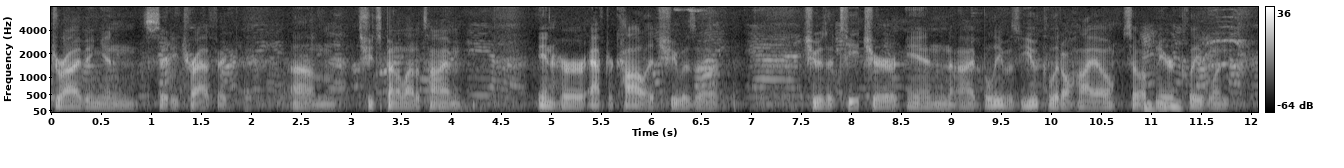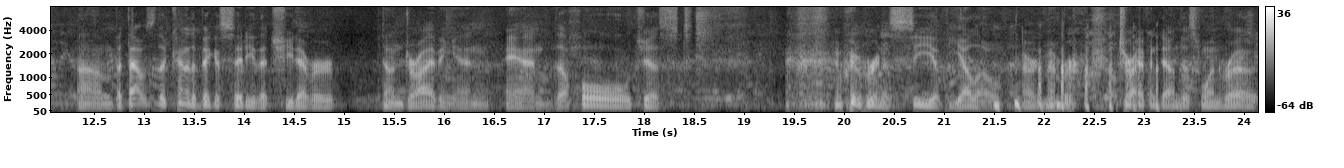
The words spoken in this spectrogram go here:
driving in city traffic. Um, she'd spent a lot of time in her after college. She was a she was a teacher in I believe it was Euclid, Ohio, so up near Cleveland. Um, but that was the kind of the biggest city that she'd ever done driving in, and the whole just we were in a sea of yellow. I remember driving down this one road,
